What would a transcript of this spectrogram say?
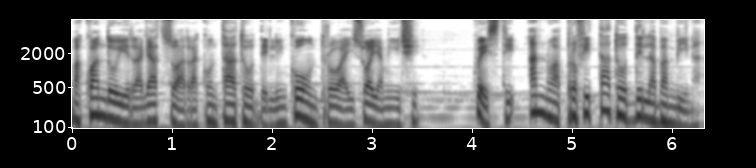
ma quando il ragazzo ha raccontato dell'incontro ai suoi amici, questi hanno approfittato della bambina.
